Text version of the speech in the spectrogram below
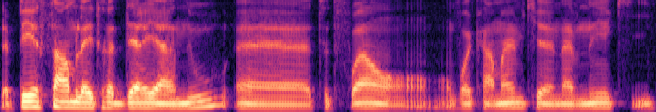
Le pire semble être derrière nous. Euh, toutefois, on, on, voit quand même qu'il y a un avenir qui,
